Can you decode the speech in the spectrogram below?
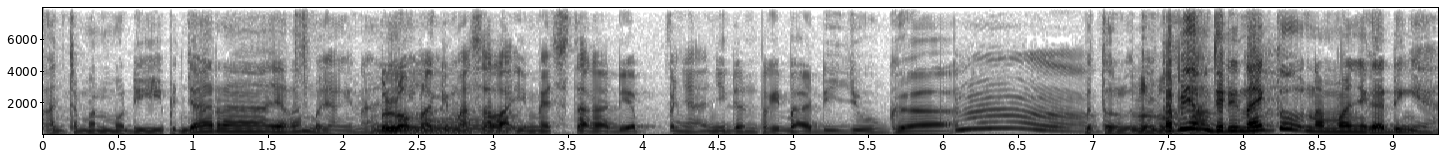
ancaman mau di penjara, ya kan bayangin aja. Belum lagi masalah image secara dia penyanyi dan pribadi juga. Hmm. betul betul. Lulus Tapi yang jadi naik tuh namanya Gading ya.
